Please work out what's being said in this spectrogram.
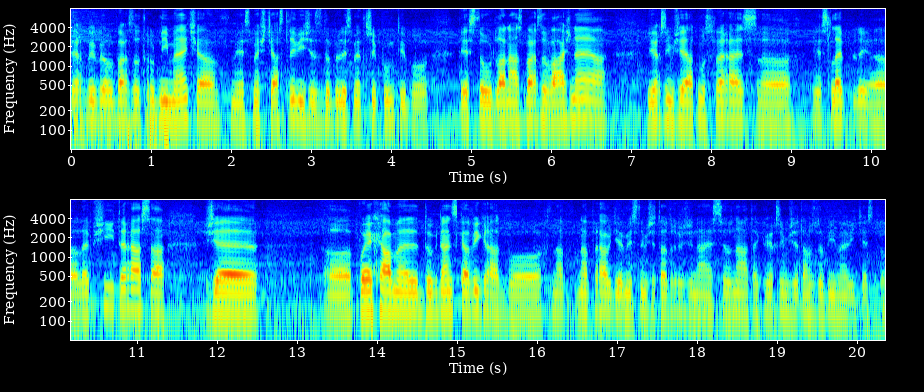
derby byl bardzo trudný meč a my jsme šťastliví, že zdobili jsme tři punkty, bo je to dla nás bardzo vážné a věřím, že atmosféra je, je lep, lepší teraz a že Eh, pojecháme do Gdaňska vyhrát, bo na, napravdě myslím, že ta družina je silná, tak věřím, že tam zdobíme vítězstvo.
